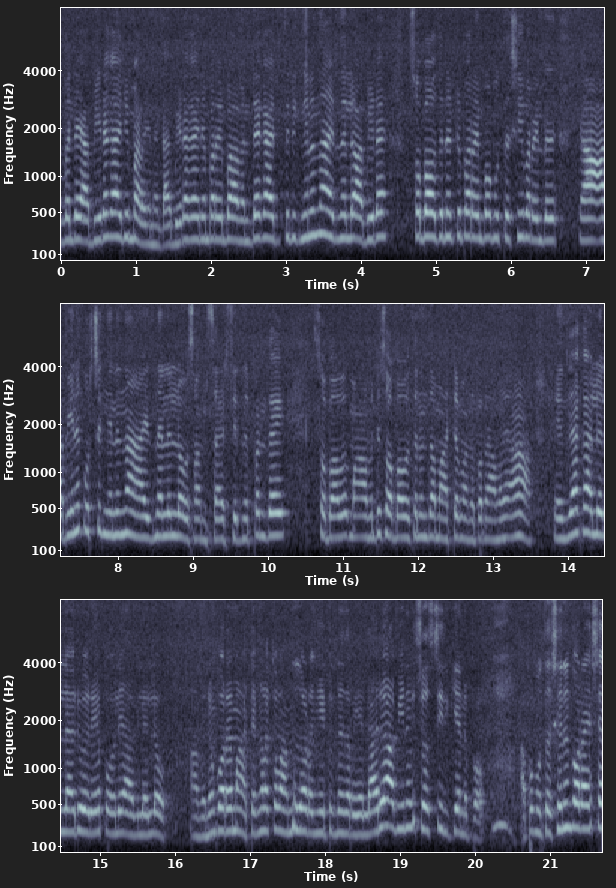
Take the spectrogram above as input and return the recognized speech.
ഇവന്റെ അബിയുടെ കാര്യം പറയുന്നുണ്ട്. അബിയുടെ കാര്യം പറയുമ്പോൾ അവന്റെ കാര്യത്തിൽ ഇങ്ങനെയൊന്നും ആയിരുന്നല്ലോ. അബിയുടെ സ്വഭാവത്തിനായിട്ട് പറയുമ്പോൾ മുത്തശ്ശി പറയുന്നത് "ആ, അബീനെ കുറിച്ച് ഇങ്ങനെയൊന്നും ആയിരുന്നല്ലോ സംസാരിച്ചിരുന്നു ഇപ്പം എന്തേ സ്വഭാവം അവന്റെ സ്വഭാവത്തിന് എന്താ മാറ്റം വന്നു പറഞ്ഞു അവന് ആ എല്ലാ കാലവും എല്ലാവരും ഒരേപോലെ ആവില്ലല്ലോ. അവനും കുറേ മാറ്റങ്ങളൊക്കെ വന്നു തുടങ്ങിയിട്ടുണ്ടെന്ന് അറിയാം. എല്ലാവരും അബീനെ വിശ്വസിച്ചിരിക്കുകയാണ് ഇപ്പോൾ അപ്പോൾ മുത്തശ്ശനും കുറേശ്ശെ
